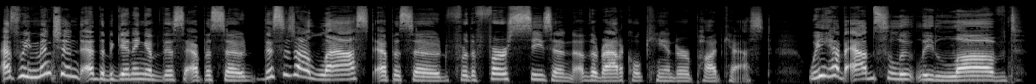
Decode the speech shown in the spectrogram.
As we mentioned at the beginning of this episode, this is our last episode for the first season of the Radical Candor podcast. We have absolutely loved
